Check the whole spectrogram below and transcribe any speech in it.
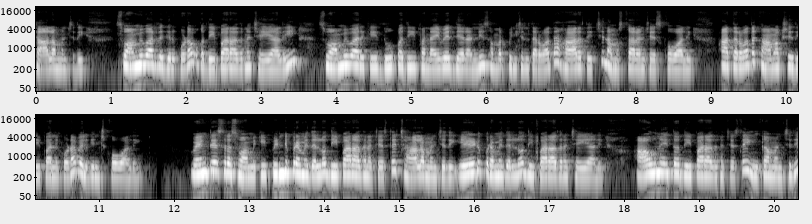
చాలా మంచిది. స్వామివారి దగ్గర కూడా ఒక దీపారాధన చేయాలి. స్వామివారికి ధూప దీప నైవేద్యాలన్నీ సమర్పించిన తర్వాత హారతి ఇచ్చి నమస్కారం చేసుకోవాలి. ఆ తర్వాత కామాక్షి దీపాన్ని కూడా వెలిగించుకోవాలి. వెంకటేశ్వర స్వామికి పిండి ప్రమిదల్లో దీపారాధన చేస్తే చాలా మంచిది. ఏడు ప్రమిదల్లో దీపారాధన చేయాలి. ఆవు నెయ్యితో దీపారాధన చేస్తే ఇంకా మంచిది.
